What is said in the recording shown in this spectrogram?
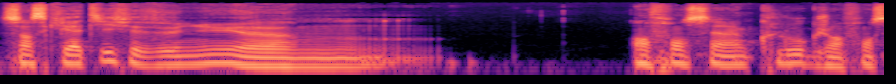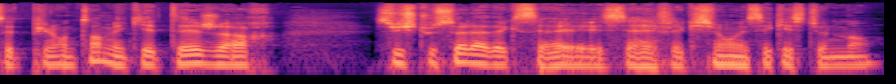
Sens Créatif est venu euh, enfoncer un clou que j'enfonçais depuis longtemps, mais qui était genre, suis-je tout seul avec ses, ses réflexions et ses questionnements?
